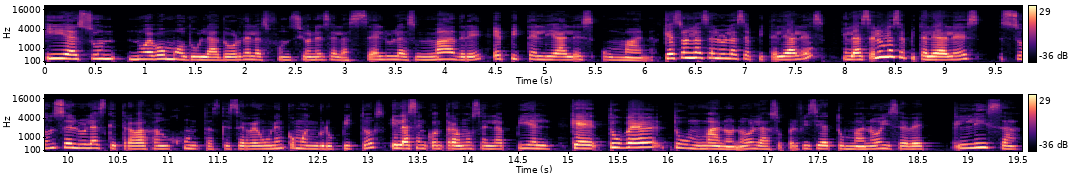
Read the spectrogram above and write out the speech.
y es un nuevo modulador de las funciones de las células madre epiteliales humanas. ¿Qué son las células epiteliales? Las células epiteliales son células que trabajan juntas, que se reúnen como en grupitos y las encontramos en la piel, que tú ves tu mano, ¿no? La superficie de tu mano y se ve lisa,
